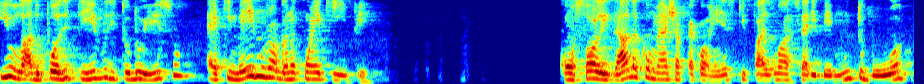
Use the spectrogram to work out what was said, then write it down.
E o lado positivo de tudo isso é que mesmo jogando com a equipe consolidada como é a Chapecoense, que faz uma Série B muito boa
